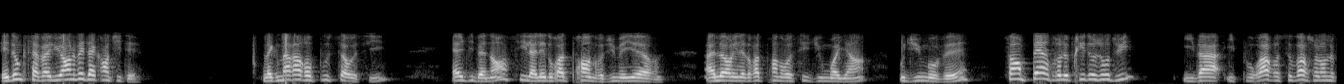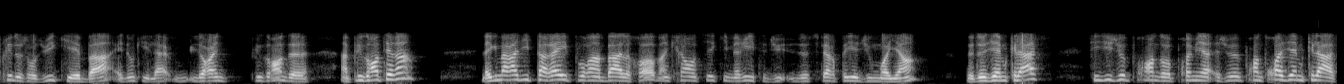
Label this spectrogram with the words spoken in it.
Et donc ça va lui enlever de la quantité. La Gemara repousse ça aussi. Elle dit ben non, s'il a les droits de prendre du meilleur, alors il a le droit de prendre aussi du moyen ou du mauvais, sans perdre le prix d'aujourd'hui. Il va, il pourra recevoir selon le prix d'aujourd'hui qui est bas, et donc il, aura une plus grande, un plus grand terrain. La Gemara dit pareil pour un Baal Rov, un créancier qui mérite de se faire payer du moyen, de deuxième classe. S'il dit je veux prendre première, je veux prendre troisième classe,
